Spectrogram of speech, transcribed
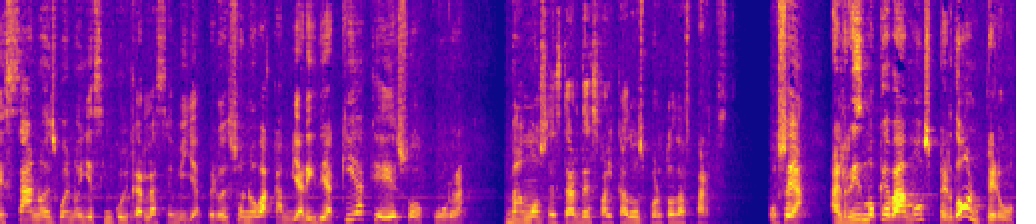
es sano, es bueno y es inculcar la semilla, pero eso no va a cambiar y de aquí a que eso ocurra vamos a estar desfalcados por todas partes. O sea, al ritmo que vamos, perdón, pero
